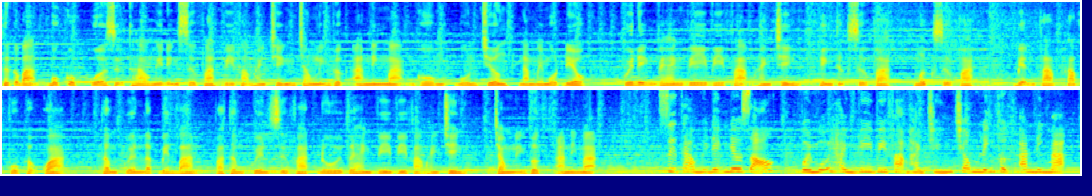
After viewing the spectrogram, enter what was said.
Thưa các bạn, bố cục của dự thảo nghị định xử phạt vi phạm hành chính trong lĩnh vực an ninh mạng gồm 4 chương 51 điều, quy định về hành vi vi phạm hành chính, hình thức xử phạt, mức xử phạt, biện pháp khắc phục hậu quả, thẩm quyền lập biên bản và thẩm quyền xử phạt đối với hành vi vi phạm hành chính trong lĩnh vực an ninh mạng. Dự thảo nghị định nêu rõ, với mỗi hành vi vi phạm hành chính trong lĩnh vực an ninh mạng,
